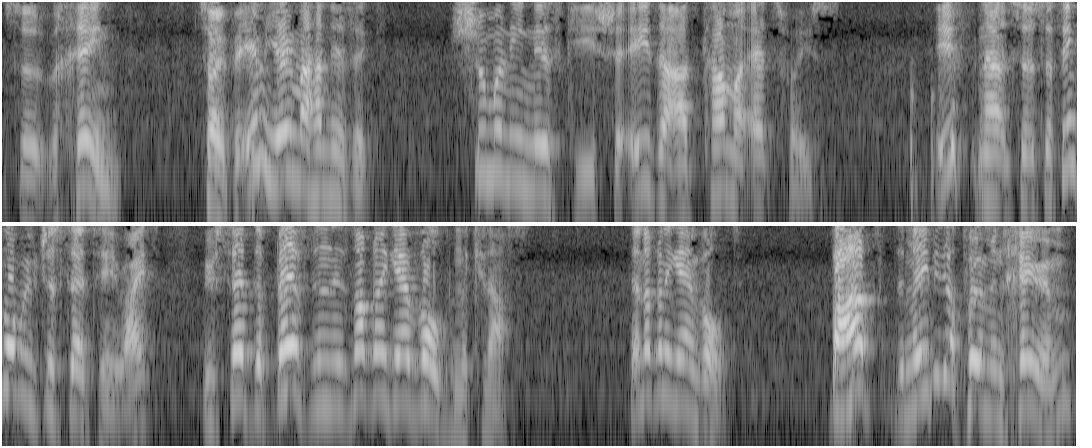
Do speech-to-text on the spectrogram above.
So v'chein, sorry, v'im yema hanizik, shumali nizki she'eda ad kama etzvos. If now, so, so think what we've just said here, right? We've said the Bezdin is not going to get involved in the knas. They're not going to get involved. But maybe they'll put him in chirim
